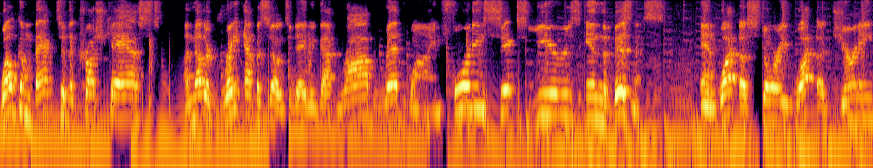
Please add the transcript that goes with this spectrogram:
Welcome back to the Crush Cast. Another great episode today. We've got Rob Redwine, 46 years in the business. And what a story, what a journey.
